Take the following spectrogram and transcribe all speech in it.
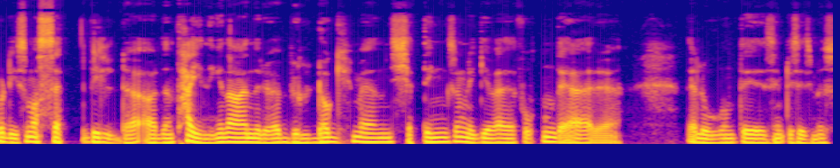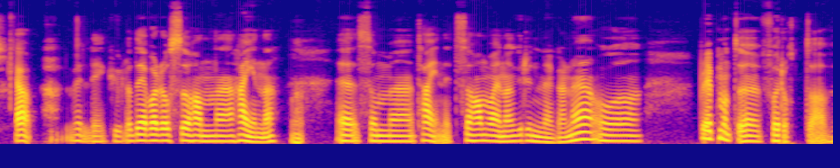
for de som har sett bildet av den tegningen av en rød bulldog med en kjetting som ligger ved foten. Det er, det er logoen til Simplicissimus. Ja, veldig kul. Og det var det også han eh, Heine Ja. eh, som eh, tegnet. Så han var en av grunnleggerne, og ble på en måte forrådt av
